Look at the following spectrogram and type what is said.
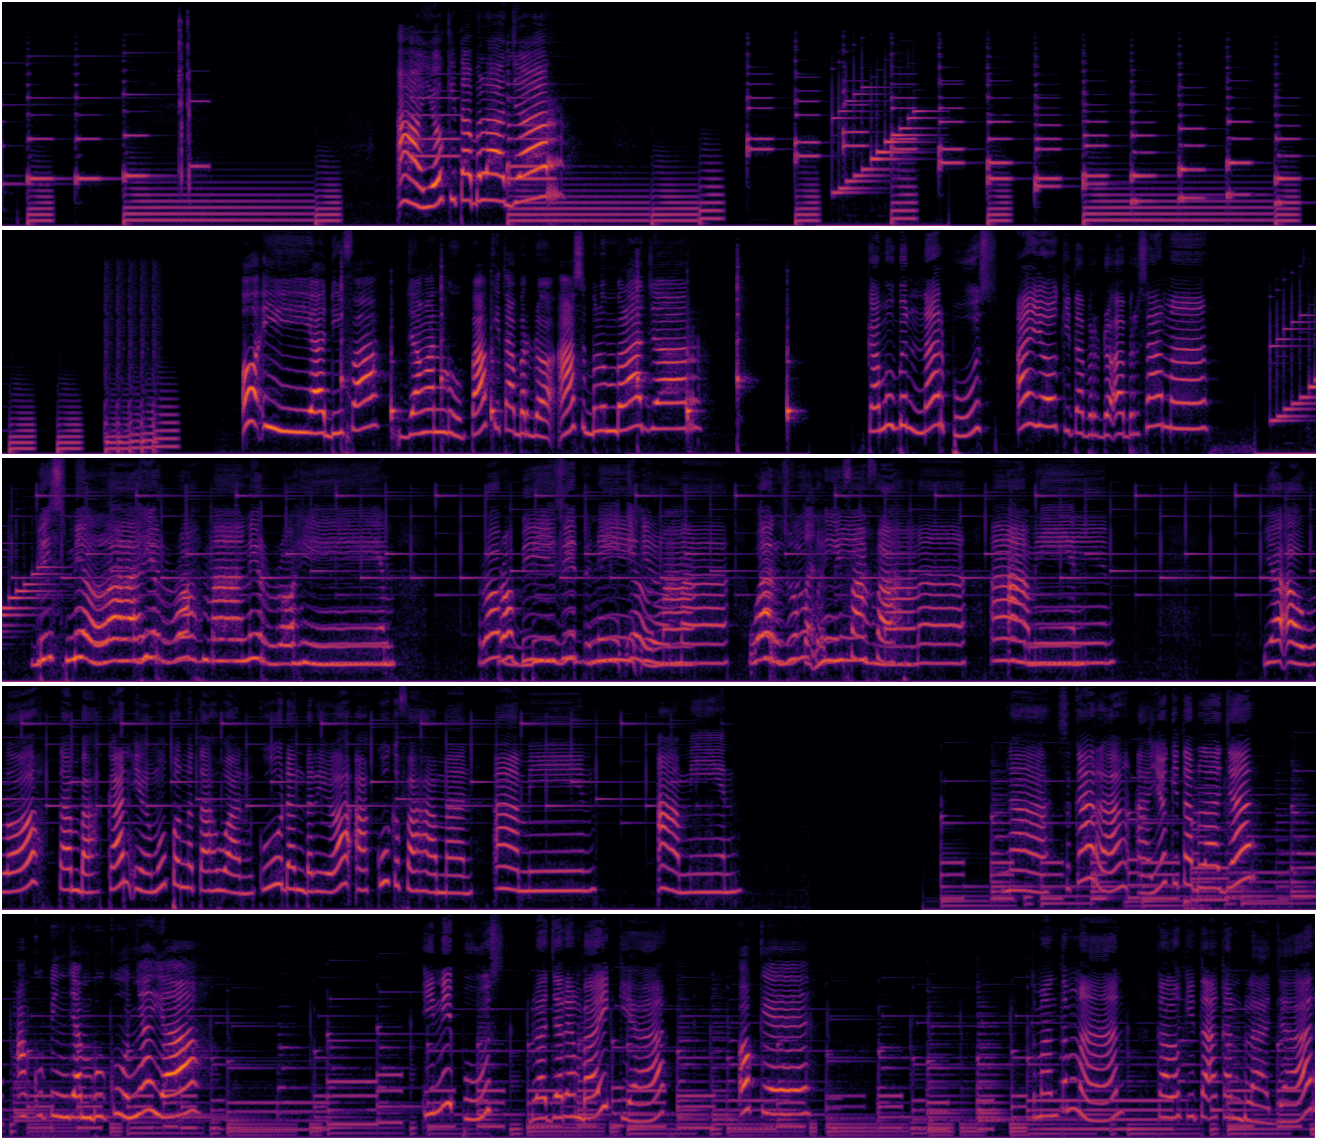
Ayo kita belajar. Oh iya, Diva. Jangan lupa kita berdoa sebelum belajar. Kamu benar, Pus. Ayo kita berdoa bersama. Bismillahirrohmanirrohim. Robbi zidni ilma warzuqni fahma. Amin. Ya Allah, tambahkan ilmu pengetahuanku dan berilah aku kefahaman. Amin. Amin. Nah, sekarang ayo kita belajar. Aku pinjam bukunya ya. Ini Pus, belajar yang baik ya. Oke. Teman-teman, kalau kita akan belajar,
